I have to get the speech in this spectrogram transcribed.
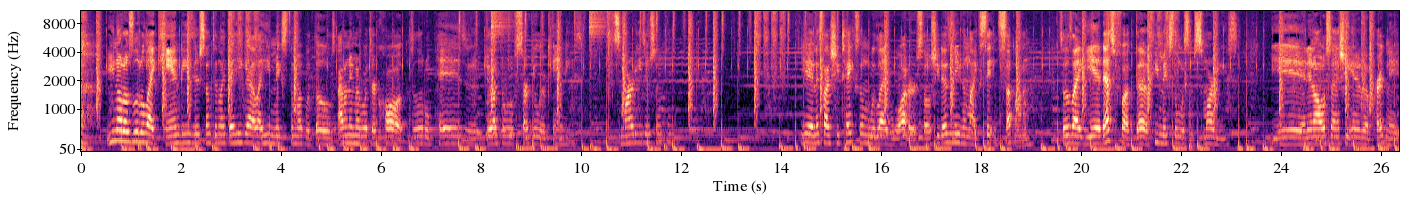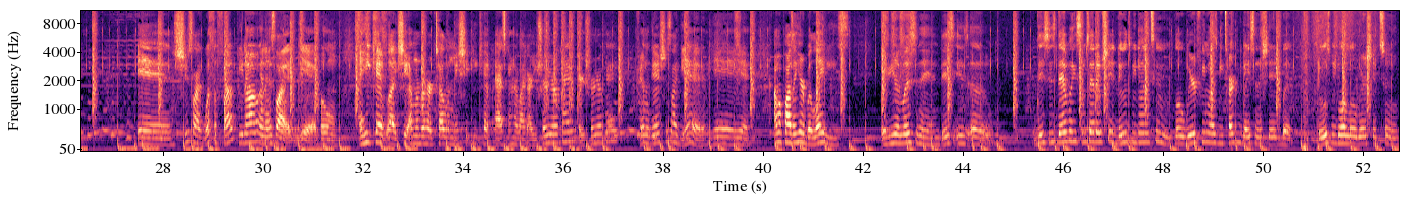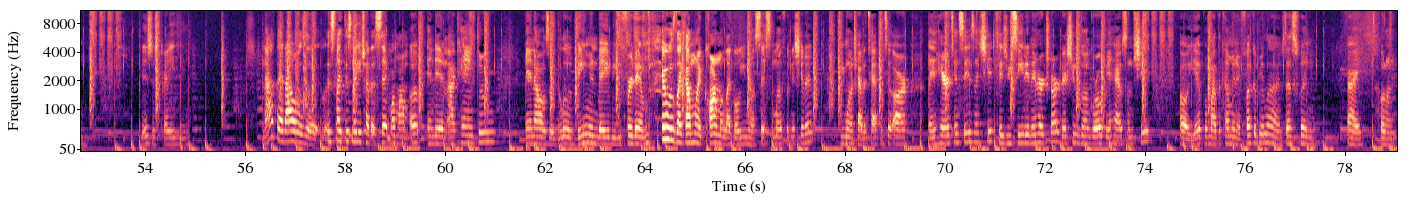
You know those little like candies or something like that he got? Like he mixed them up with those. I don't even remember what they're called. The little Pez or they're like the little circular candies. Smarties or something. Yeah, and it's like she takes them with like water, so she doesn't even like sit and suck on them. So it's like, yeah, that's fucked up. He mixed them with some Smarties. Yeah, and then all of a sudden she ended up pregnant and she's like, "What the fuck?" You know, and it's like, yeah, boom. And he kept like she. I remember her telling me she. He kept asking her like, "Are you sure you're okay? Are you sure you're okay? Feeling good?" She's like, "Yeah, yeah, yeah." I'm gonna pause it here, but ladies, if you're listening, this is um. This is definitely some set setup shit. Dudes be doing it too. Little weird females be turkey basing and shit, but dudes be doing a little weird shit too. This is crazy. Not that I was a. It's like this nigga tried to set my mom up, and then I came through, and I was a little demon baby for them. It was like I'm like karma. Like, oh, you want to set some motherfucking shit up? You want to try to tap into our inheritances and shit because you seen it in her chart that she was gonna grow up and have some shit. Oh, yep, I'm about to come in and fuck up your lives. That's funny. All right, hold on.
